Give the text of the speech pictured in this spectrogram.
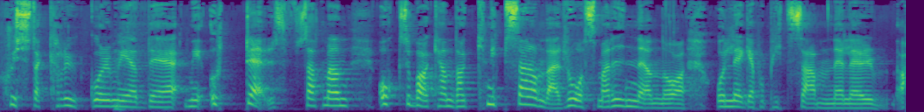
schyssta krukor med, eh, med örter. Så att man också bara kan då knipsa de där rosmarinen och, och lägga på pizzan eller ja,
